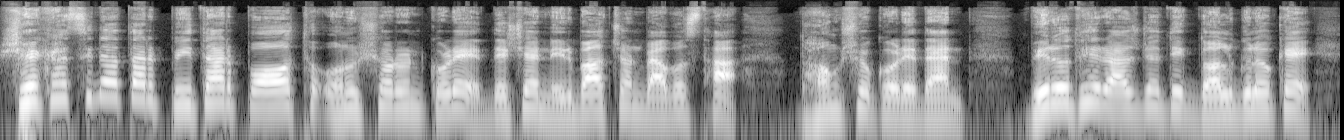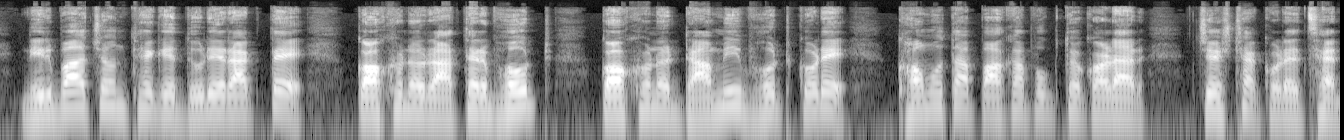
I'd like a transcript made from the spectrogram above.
শেখ হাসিনা তার পিতার পথ অনুসরণ করে দেশের নির্বাচন ব্যবস্থা ধ্বংস করে দেন। বিরোধী রাজনৈতিক দলগুলোকে নির্বাচন থেকে দূরে রাখতে কখনো রাতের ভোট, কখনো ডামি ভোট করে ক্ষমতা পাকাপুক্ত করার চেষ্টা করেছেন।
